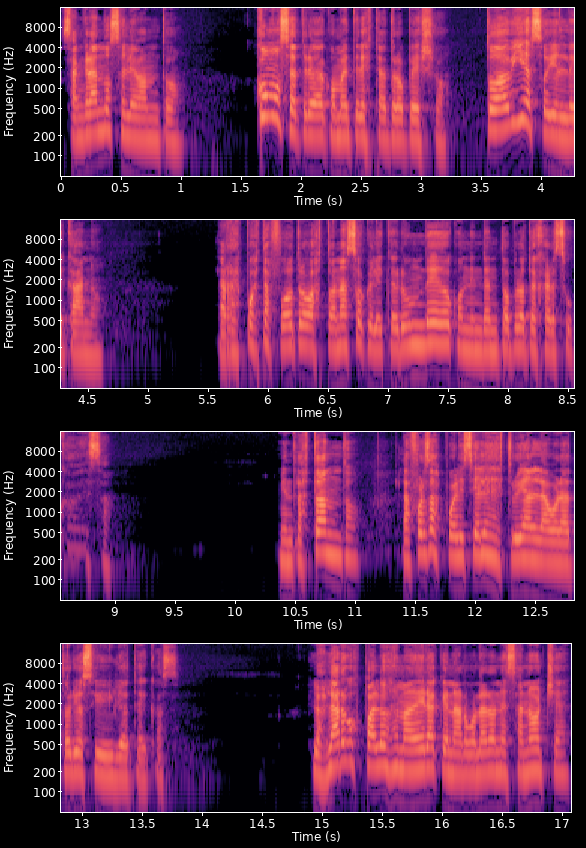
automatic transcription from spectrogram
Sangrando se levantó. ¿Cómo se atreve a cometer este atropello? Todavía soy el decano. La respuesta fue otro bastonazo que le quebró un dedo cuando intentó proteger su cabeza. Mientras tanto, las fuerzas policiales destruían laboratorios y bibliotecas. Los largos palos de madera que enarbolaron esa noche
